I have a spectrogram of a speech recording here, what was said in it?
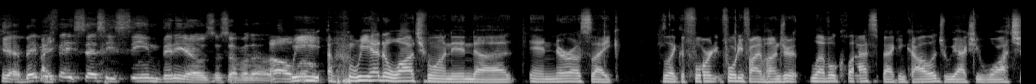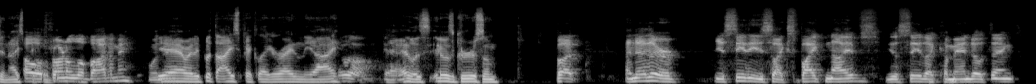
Yeah, Babyface says he's seen videos of some of those. oh, we well, we had to watch one in uh in neuropsych it was like the 40, 4500 level class back in college we actually watched an ice oh, pick frontal lobotomy. When- yeah where they put the ice pick like right in the eye Oh. yeah it was it was gruesome But another, you see these like spike knives. You'll see like commando things,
